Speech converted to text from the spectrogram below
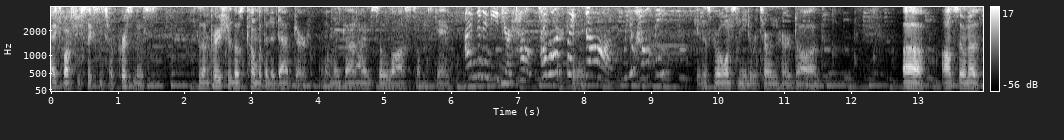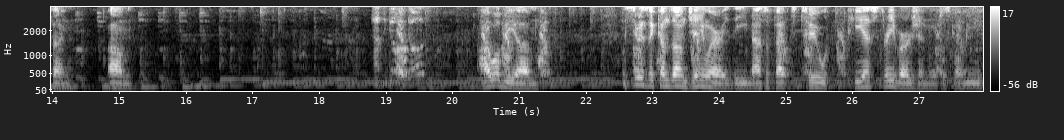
Xbox 360s for Christmas. Because I'm pretty sure those come with an adapter. And oh my god, I'm so lost on this game. I'm gonna need your help. I lost okay. my dog. Will you help me? Okay, this girl wants me to return her dog. Uh, also another thing. Um. How's it going, dog? I will be, um, as soon as it comes out in January, the Mass Effect 2 PS3 version, which is going to be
